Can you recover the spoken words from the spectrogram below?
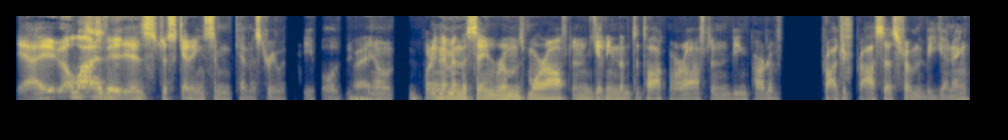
Yeah, it, a lot of it is just getting some chemistry with people. Right. You know, putting them in the same rooms more often, getting them to talk more often, being part of project process from the beginning.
